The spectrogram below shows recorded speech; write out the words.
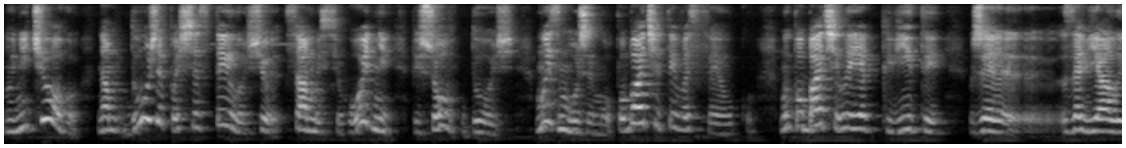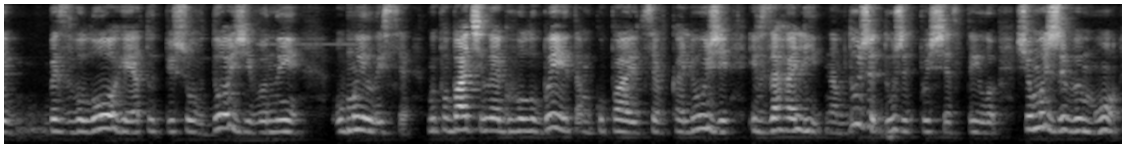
Ну нічого, нам дуже пощастило, що саме сьогодні пішов дощ. Ми зможемо побачити веселку. Ми побачили, як квіти вже е, зав'яли без вологи, а тут пішов дощ, і вони умилися. Ми побачили, як голуби там купаються в калюжі, і взагалі нам дуже-дуже пощастило, що ми живемо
